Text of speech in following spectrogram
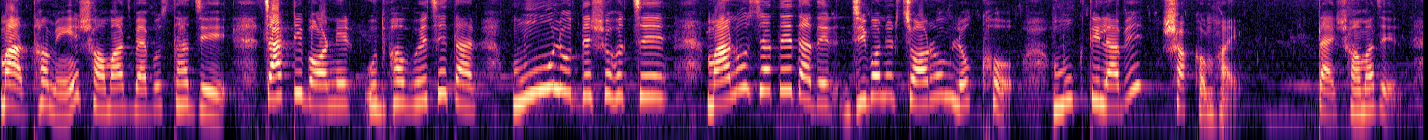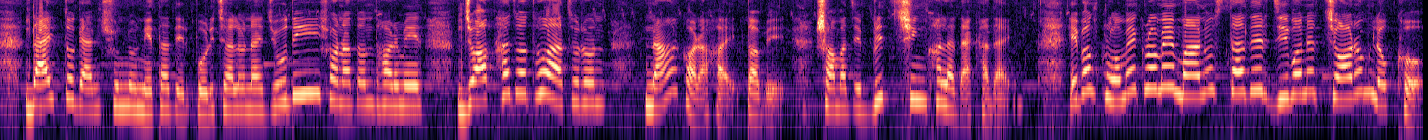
মাধ্যমে সমাজ ব্যবস্থা যে চারটি বর্ণের উদ্ভব হয়েছে, তার মূল উদ্দেশ্য হচ্ছে মানুষ যাতে তাদের জীবনের চরম লক্ষ্য মুক্তি লাভে সক্ষম হয়। তাই সমাজের দায়িত্ব জ্ঞানশূন্য নেতাদের পরিচালনায় যদি সনাতন ধর্মের যথাযথ আচরণ না করা হয়, তবে সমাজে বিশৃঙ্খলা দেখা দেয়। এবং ক্রমে ক্রমে মানুষ তাদের জীবনের চরম লক্ষ্য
